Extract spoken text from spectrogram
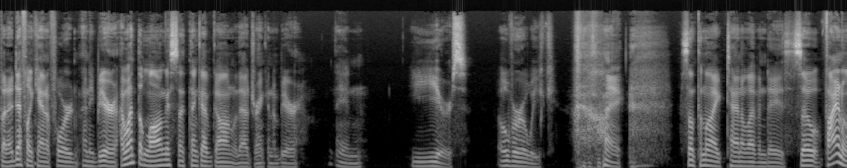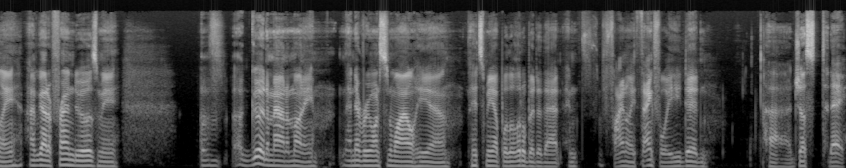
But I definitely can't afford any beer. I went the longest I think I've gone without drinking a beer in years, over a week. like something like 10, 11 days. So finally, I've got a friend who owes me of a good amount of money, and every once in a while he uh, hits me up with a little bit of that. And finally, thankfully, he did uh, just today,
